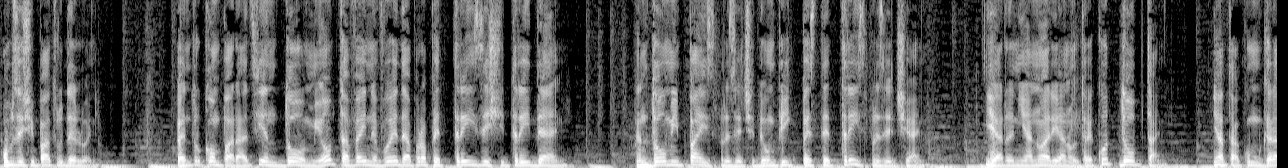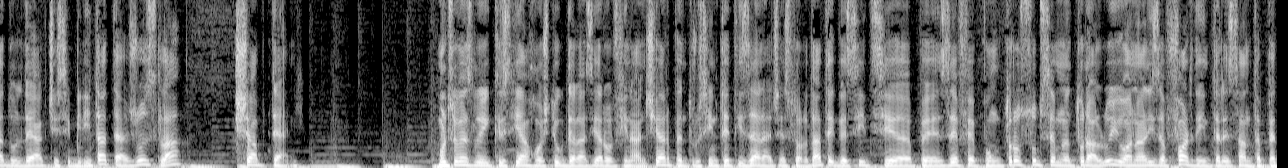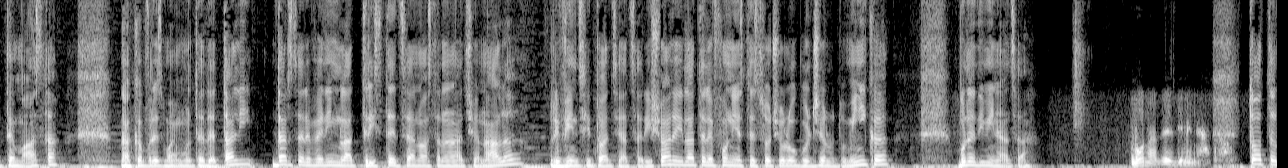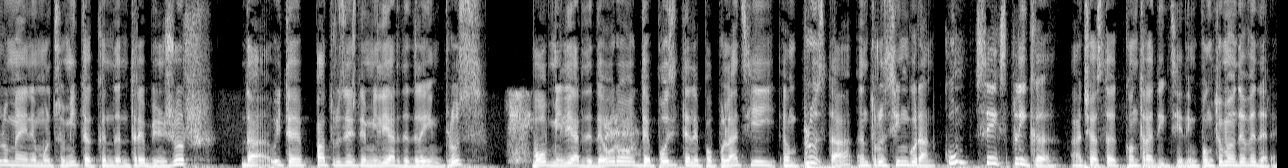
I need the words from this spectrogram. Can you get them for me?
84 de luni. Pentru comparație, în 2008 aveai nevoie de aproape 33 de ani. În 2014, de un pic peste 13 ani. Iar în ianuarie anul trecut, de 8 ani. Iată acum gradul de accesibilitate a ajuns la 7 ani. Mulțumesc lui Cristian Hoștiuc de la Ziarul Financiar pentru sintetizarea acestor date. Găsiți eh, pe zf.ro sub semnătura lui o analiză foarte interesantă pe tema asta, dacă vreți mai multe detalii. Dar să revenim la tristețea noastră națională privind situația țărișoarei. La telefon este sociologul Gelu Duminică. Bună dimineața! Bună de dimineața! Toată lumea e nemulțumită când întrebi în jur, dar uite, 40 de miliarde de lei în plus, 8 miliarde de euro, depozitele populației în plus, da, într-un singur an. Cum se explică această contradicție din punctul meu de vedere?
